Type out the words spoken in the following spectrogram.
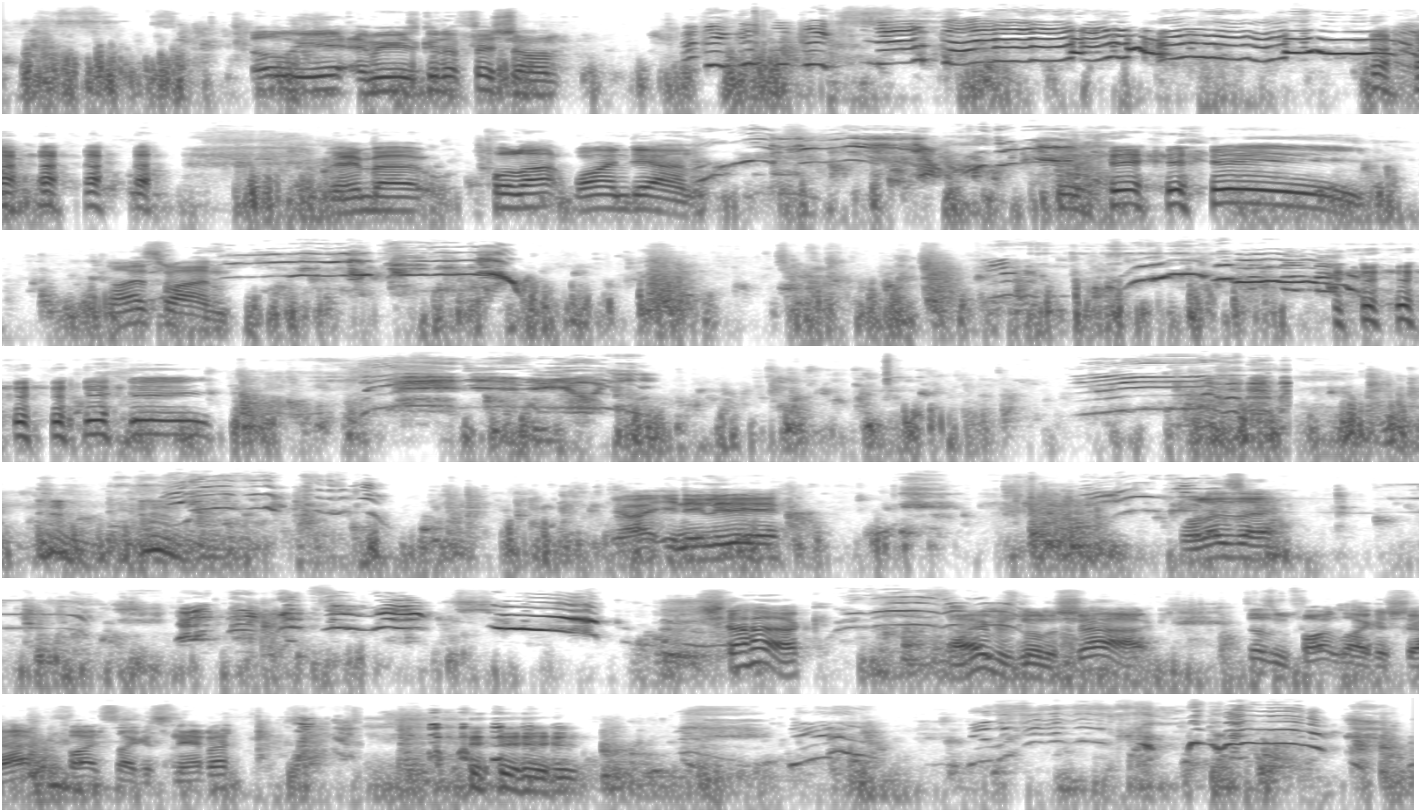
Oh yeah, Amir's got a fish on. It's a big snapper. Remember, pull up, wind down. Nice one. right, you're nearly there. What is it? Shark? I hope it's not a shark. It doesn't fight like a shark, it fights like a snapper.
